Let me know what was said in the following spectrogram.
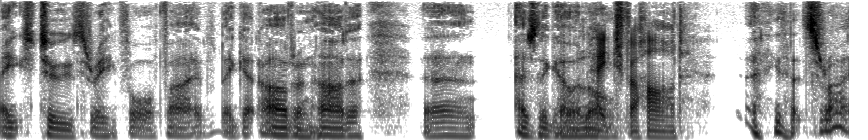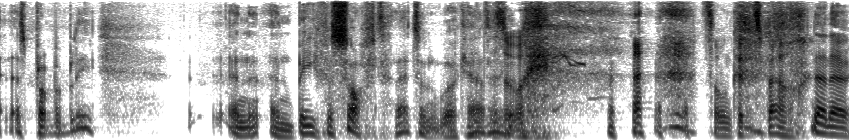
H two, three, four, five. They get harder and harder uh, as they go along. H for hard. That's right. That's probably and and B for soft. That doesn't work out. Does Doesn't it? work. Someone couldn't spell. No, no.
